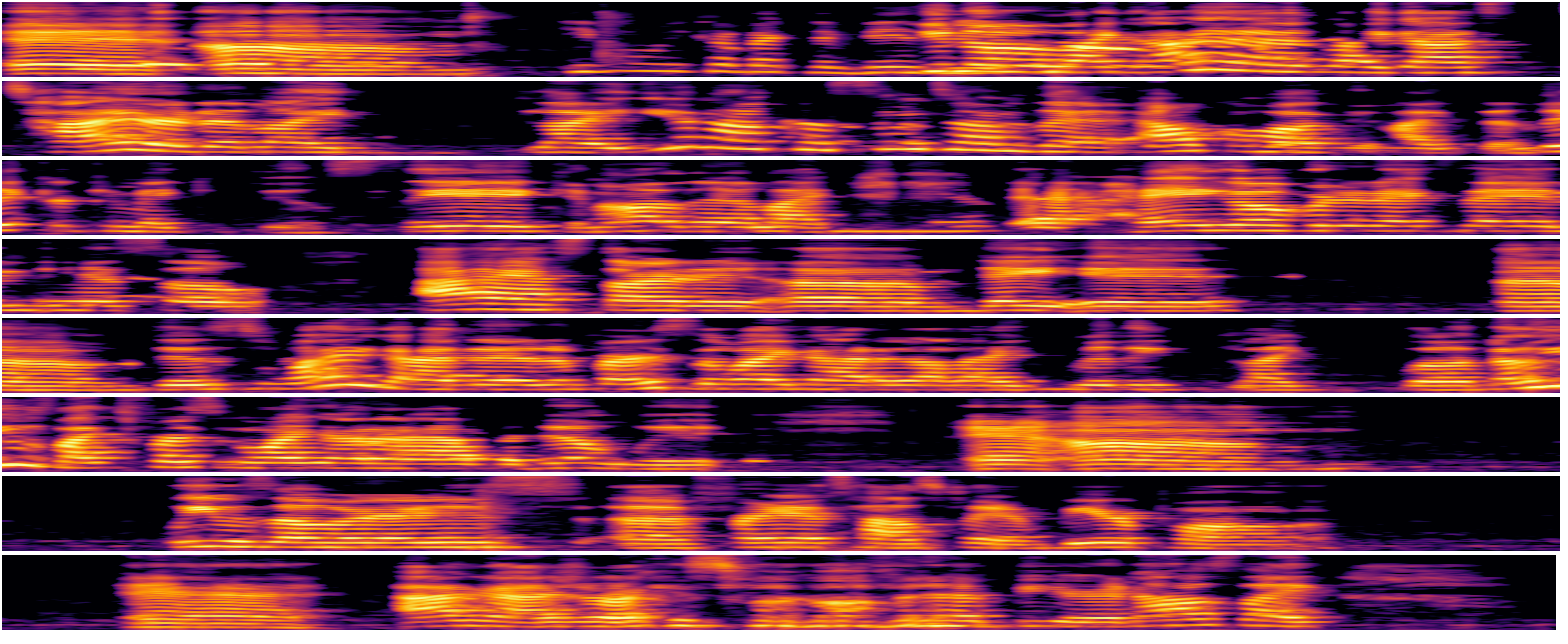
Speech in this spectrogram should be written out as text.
And um, even when we come back to visit, you know, like I had like I was tired of like like you know, because sometimes that alcohol, like the liquor, can make you feel sick and all that, like mm-hmm. that hangover the next day. And then so I had started um dating um this white guy that the first white guy that I like really like well no he was like the first white guy that I ever dealt with and um we was over at his uh, friend's house playing beer pong and I got drunk as fuck off of that beer and I was like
